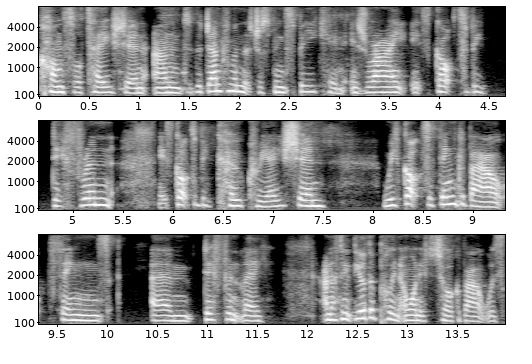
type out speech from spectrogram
consultation. And the gentleman that's just been speaking is right. It's got to be different. It's got to be co creation. We've got to think about things um, differently. And I think the other point I wanted to talk about was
